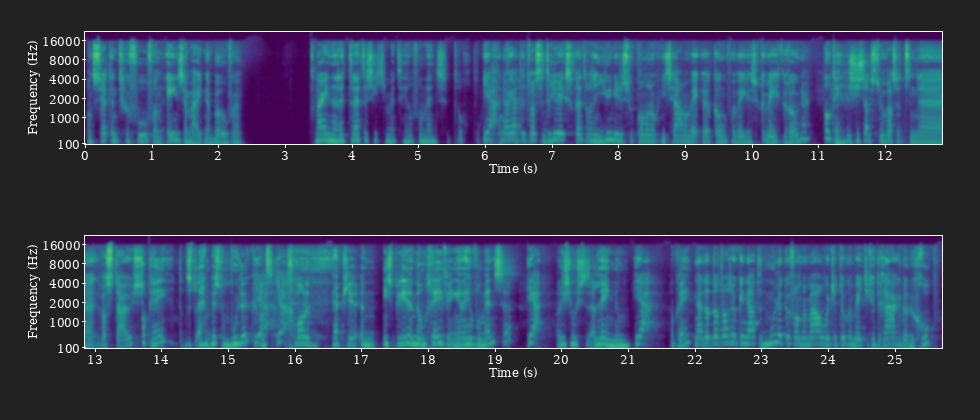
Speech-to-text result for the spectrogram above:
ontzettend gevoel van eenzaamheid naar boven. Maar in een retraite zit je met heel veel mensen, toch? Of- Ja, of- nou ja, dit was de drieweekse retraite. was in juni, dus we konden nog niet samen eh, komen vanwege vanwege corona. Oké, dus je zat... Dus toen was het een, eh, was thuis. Oké, dat is best wel moeilijk. Ja, want ja. gewoonlijk heb je een inspirerende omgeving en heel veel mensen. Ja, Oh, dus je moest het alleen doen. ja. Oké. Nou, dat, dat was ook inderdaad het moeilijke van normaal word je toch een beetje gedragen door de groep.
